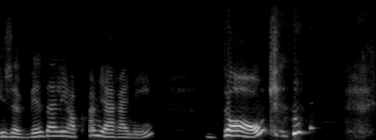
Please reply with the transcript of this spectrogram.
et je vais aller en première année. Donc,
